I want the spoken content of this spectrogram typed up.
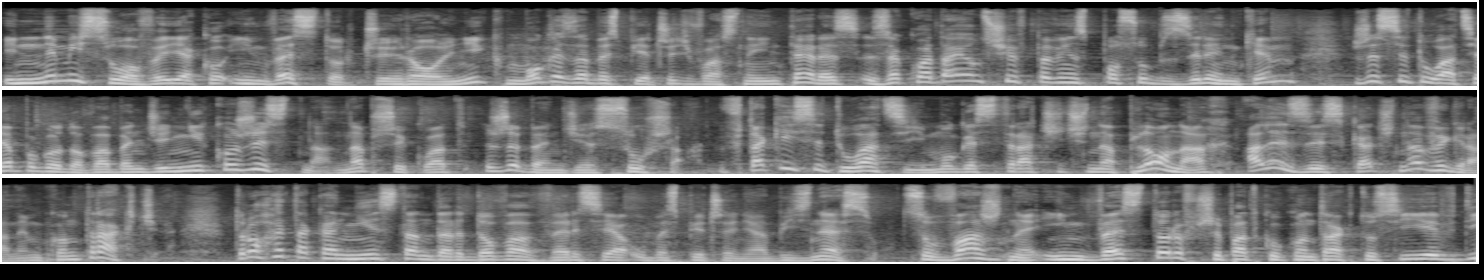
Innymi słowy, jako inwestor czy rolnik mogę zabezpieczyć własny interes, zakładając się w pewien sposób z rynkiem, że sytuacja pogodowa będzie niekorzystna, na przykład, że będzie susza. W takiej sytuacji mogę stracić na plonach, ale zyskać na wygranym kontrakcie. Trochę taka niestandardowa wersja ubezpieczenia biznesu. Co ważne, inwestor w przypadku kontraktu CFD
